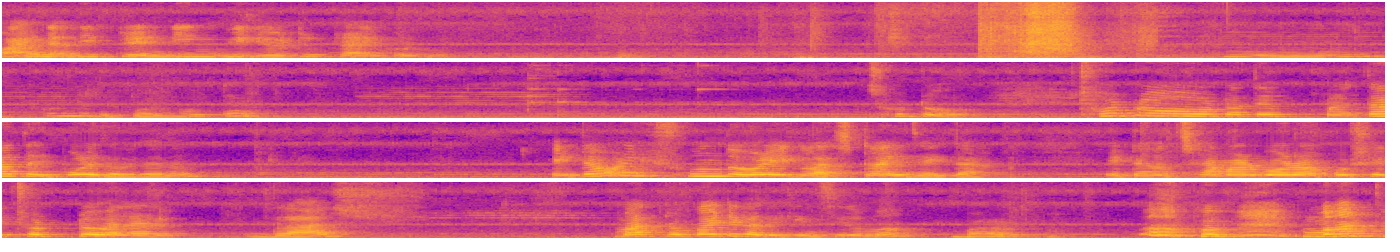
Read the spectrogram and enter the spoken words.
ফাইনালি ট্রেন্ডিং ভিডিওটা ট্রাই করব। হুম। করব এটা? ছোট ছোটটাতে মানে তাড়াতাড়ি পড়ে যাবে তাই না? এটা অনেক সুন্দর এই গ্লাসটা এই যে এটা। এটা হচ্ছে আমার বড় অপর সেই ছোট্টবেলার গ্লাস। মাত্র কয় টাকা দিয়ে কিনছিল মা? মাত্র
